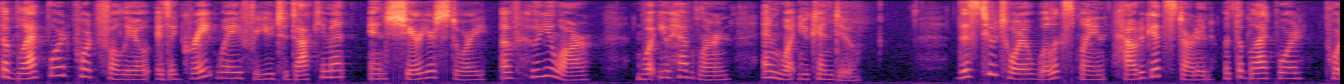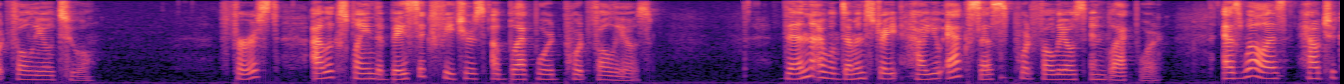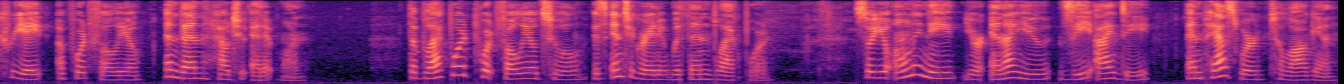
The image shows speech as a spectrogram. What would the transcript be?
The Blackboard Portfolio is a great way for you to document and share your story of who you are, what you have learned, and what you can do. This tutorial will explain how to get started with the Blackboard Portfolio tool. First, I will explain the basic features of Blackboard Portfolios. Then I will demonstrate how you access portfolios in Blackboard, as well as how to create a portfolio and then how to edit one. The Blackboard Portfolio tool is integrated within Blackboard, so you only need your NIU ZID and password to log in.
